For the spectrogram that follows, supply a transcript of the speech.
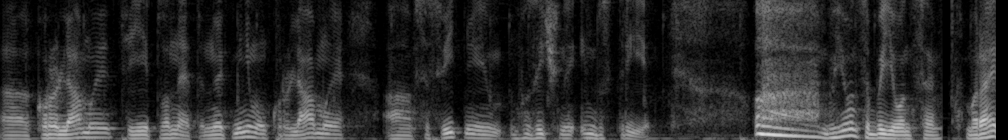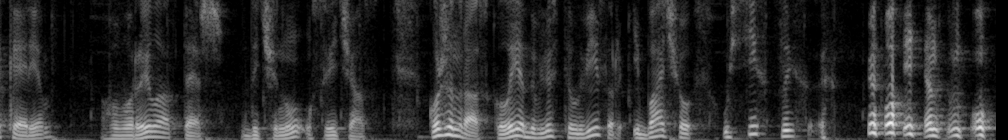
е, королями цієї планети. Ну, як мінімум, королями всесвітньої музичної індустрії. Бейонсе, Бейонсе. Марая Керрі говорила теж дичину у свій час. Кожен раз, коли я дивлюсь телевізор і бачу усіх цих. Ой, я не можу.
